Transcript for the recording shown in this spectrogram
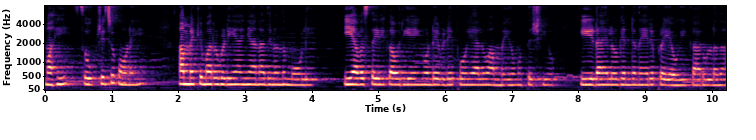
മഹി സൂക്ഷിച്ചു പോണേ. അമ്മയ്ക്ക് മറുപടിയായി ഞാൻ അതിനൊന്ന് മൂളി. ഈ അവസ്ഥയിൽ കൗരിയെയും കൊണ്ട് എവിടെ പോയാലോ അമ്മയോ മുത്തശ്ശിയോ ഈ ഡയലോഗ് എന്റെ നേരെ പ്രയോഗിക്കാറുള്ളതാ.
